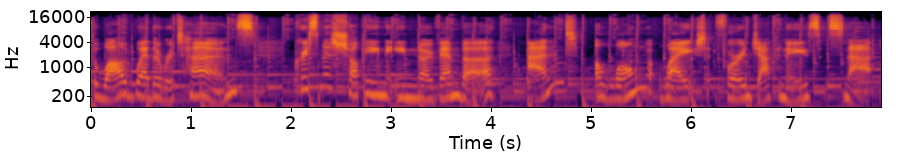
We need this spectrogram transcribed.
the wild weather returns, Christmas shopping in November, and a long wait for a Japanese snack.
